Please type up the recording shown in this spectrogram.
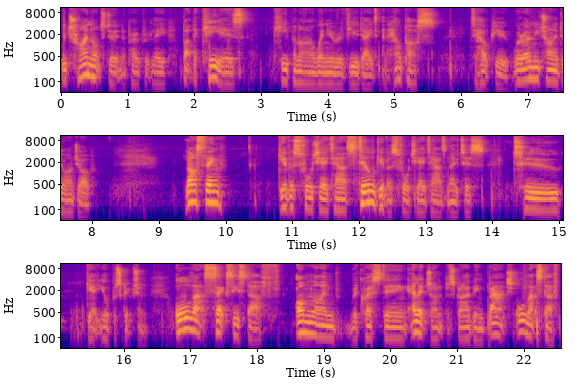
We try not to do it inappropriately, but the key is keep an eye on when your review date and help us to help you. We're only trying to do our job. Last thing, give us 48 hours, still give us 48 hours notice to get your prescription. All that sexy stuff, online requesting, electronic prescribing, batch, all that stuff,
